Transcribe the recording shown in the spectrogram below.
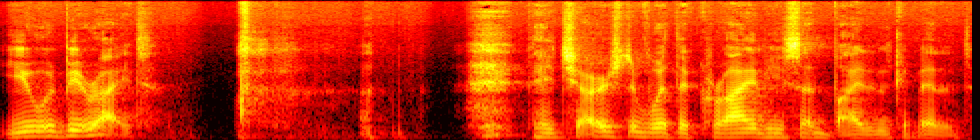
you would be right. They charged him with the crime he said Biden committed.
